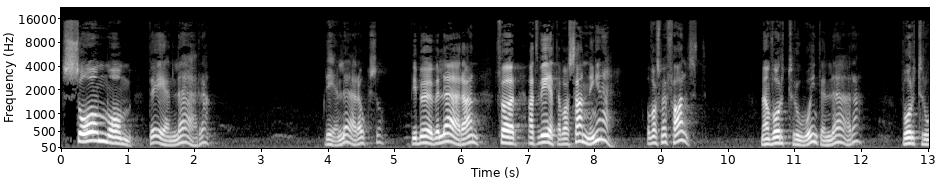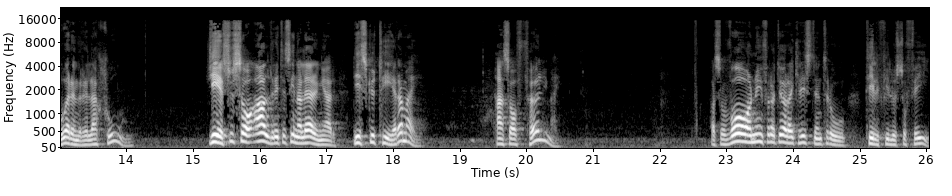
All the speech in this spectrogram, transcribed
Som om det är en lära. Det är en lära också. Vi behöver läran för att veta vad sanningen är och vad som är falskt. Men vår tro är inte en lära. Vår tro är en relation. Jesus sa aldrig till sina lärjungar, diskutera mig. Han sa, följ mig. Alltså varning för att göra kristen tro till filosofi.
